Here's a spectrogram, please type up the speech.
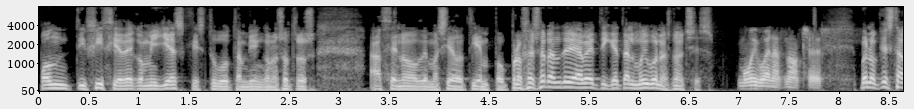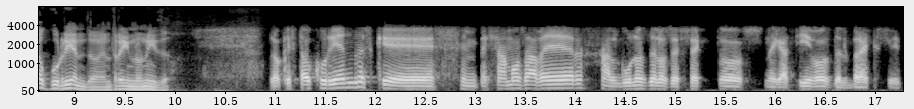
Pontificia de Comillas, que estuvo también con nosotros hace no demasiado tiempo. Profesor Andrea Betty, ¿qué tal? Muy buenas noches. Muy buenas noches. Bueno, ¿qué está ocurriendo en Reino Unido? Lo que está ocurriendo es que empezamos a ver algunos de los efectos negativos del Brexit.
